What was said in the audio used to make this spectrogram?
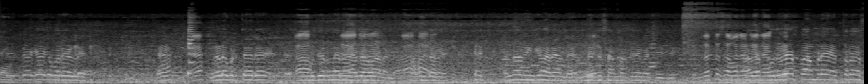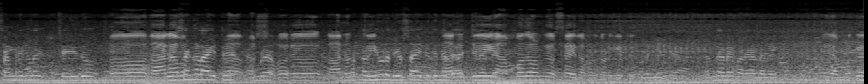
താങ്ക് യു പറയാനുള്ളത്. നിങ്ങളുടെ ഇവിടുത്തെ ഒരു മുതിർന്ന ഒരു നേതാവാണല്ലോ എന്താണ് എന്താണ്? എന്താ നിങ്ങൾക്ക് പറയാനുള്ളത്? ഇന്നത്തെ സമരത്തിനെ പറ്റിയിട്ട്. ഇന്നത്തെ സമരം അതെ, പൊതുവെ ഇപ്പൊ നമ്മൾ എത്ര സമരങ്ങൾ ചെയ്തു? ദിവസങ്ങളായിട്ട് നമ്മൾ ഒരു നാനൂറ്റി അഞ്ഞൂറ് ദിവസമായിട്ട് ഇതിന്റെ നാനൂറ്റി അമ്പതോളം ദിവസമായി നമ്മൾ തുടങ്ങിയിട്ട്. തുടങ്ങിയിട്ട്. എന്താണ് പറയാനുള്ളത്? നമ്മൾക്ക്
